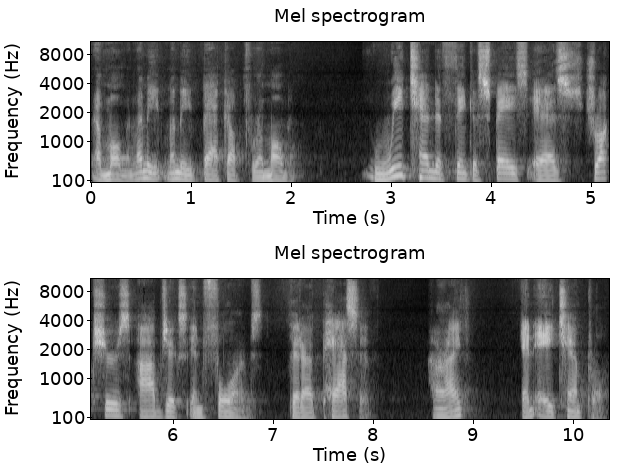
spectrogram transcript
moment. Let me let me back up for a moment. We tend to think of space as structures, objects, and forms that are passive, all right, and atemporal,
